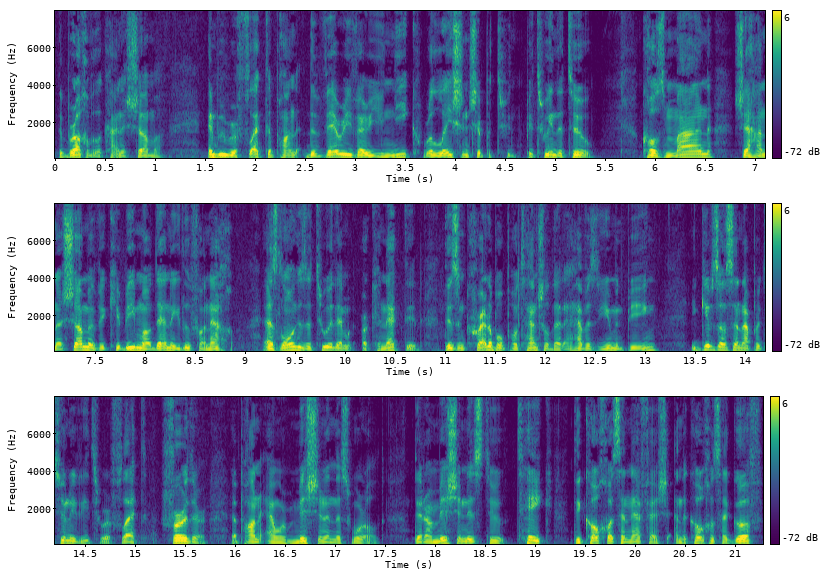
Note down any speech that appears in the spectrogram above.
the bracha of Elokai Neshama, and we reflect upon the very, very unique relationship between, between the two, as long as the two of them are connected, there's incredible potential that I have as a human being. It gives us an opportunity to reflect further upon our mission in this world. That our mission is to take the kochos nefesh and the kochos haguf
